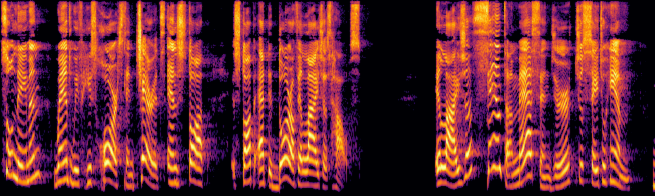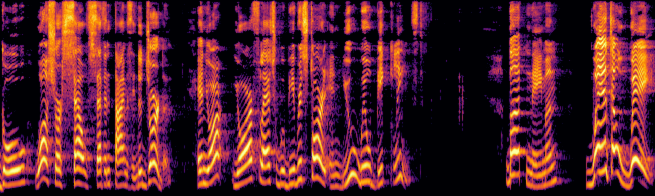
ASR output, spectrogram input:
So Naaman went with his horse and chariots and stopped, stopped at the door of Elijah's house. Elijah sent a messenger to say to him, Go wash yourself seven times in the Jordan, and your, your flesh will be restored, and you will be cleansed. But Naaman went away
